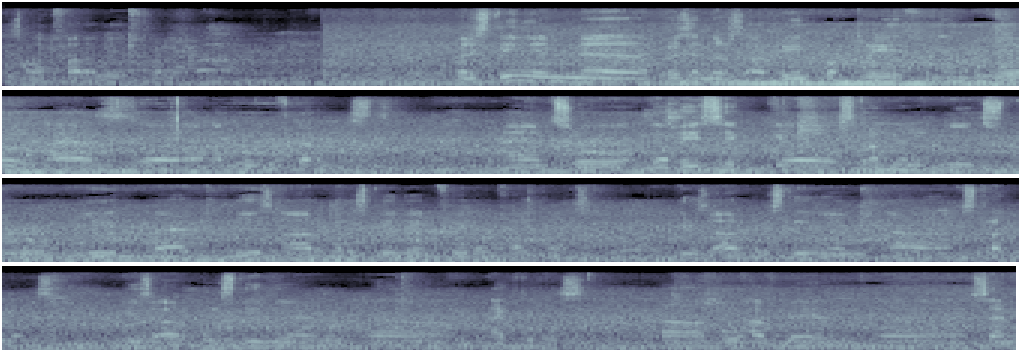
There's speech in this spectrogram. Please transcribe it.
he's not far away from it. Palestinian uh, prisoners are being portrayed in the world as uh, a group of terrorists. And so the basic uh, struggle needs to be that these are Palestinian freedom fighters. These are Palestinian uh, strugglers. These are Palestinian uh, activists uh, who have been uh, sent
